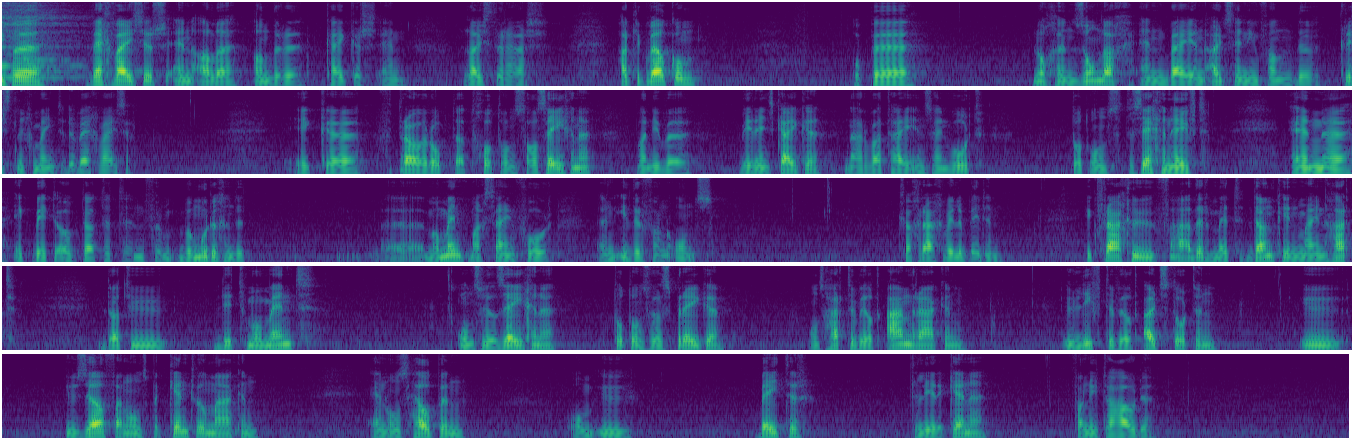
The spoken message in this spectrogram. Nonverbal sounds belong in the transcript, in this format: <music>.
Lieve wegwijzers en alle andere kijkers en luisteraars, hartelijk welkom op uh, nog een zondag en bij een uitzending van de Christengemeente De Wegwijzer. Ik uh, vertrouw erop dat God ons zal zegenen wanneer we weer eens kijken naar wat Hij in zijn woord tot ons te zeggen heeft. En uh, ik bid ook dat het een bemoedigende moment mag zijn voor een ieder van ons. Ik zou graag willen bidden. Ik vraag u, Vader, met dank in mijn hart, dat u dit moment ons wil zegenen, tot ons wil spreken, ons harten wilt aanraken, uw liefde wilt uitstorten, u uzelf aan ons bekend wil maken en ons helpen om u beter te leren kennen, van u te houden.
